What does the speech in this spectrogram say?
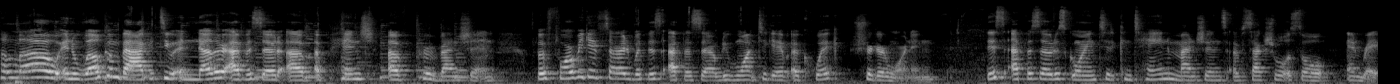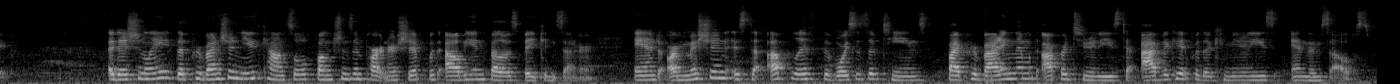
Hello, and welcome back to another episode of A Pinch of Prevention. Before we get started with this episode, we want to give a quick trigger warning. This episode is going to contain mentions of sexual assault and rape. Additionally, the Prevention Youth Council functions in partnership with Albion Fellows Bacon Center, and our mission is to uplift the voices of teens by providing them with opportunities to advocate for their communities and themselves.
